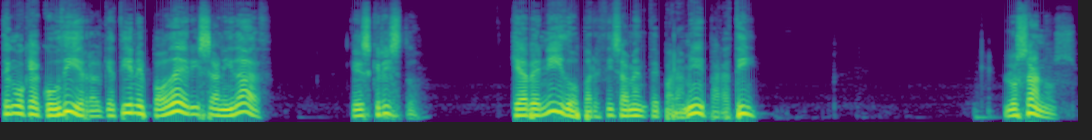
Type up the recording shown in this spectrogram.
tengo que acudir al que tiene poder y sanidad, que es Cristo, que ha venido precisamente para mí, para ti. Los sanos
